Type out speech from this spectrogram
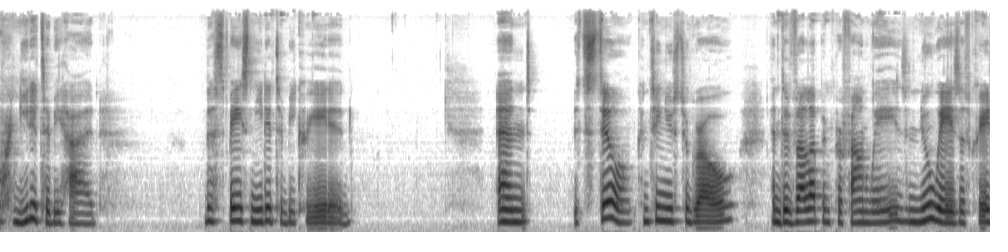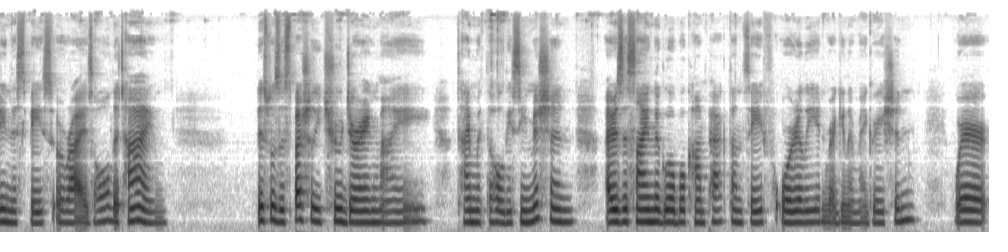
or needed to be had. The space needed to be created. And it still continues to grow and develop in profound ways, new ways of creating this space arise all the time. This was especially true during my time with the Holy See Mission. I was assigned the Global Compact on Safe, Orderly, and Regular Migration, where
